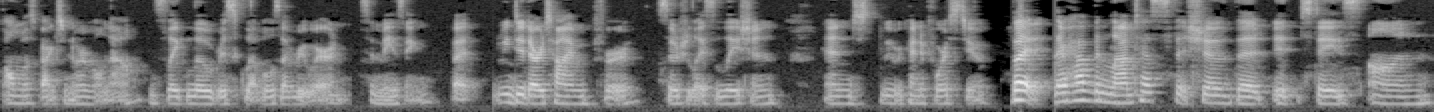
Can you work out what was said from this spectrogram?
almost back to normal now. It's like low risk levels everywhere. It's amazing. But we did our time for social isolation and we were kind of forced to. But there have been lab tests that show that it stays on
